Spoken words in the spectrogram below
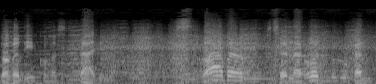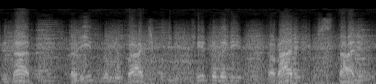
до великого Сталіна. Слава всенародному кандидату, рідному батькові, вчителеві, товаришу Сталіну.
